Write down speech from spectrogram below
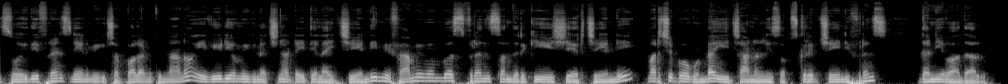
సో ఇది ఫ్రెండ్స్ నేను మీకు చెప్పాలనుకున్నాను. ఈ వీడియో మీకు నచ్చినట్టయితే లైక్ చేయండి. మీ ఫ్యామిలీ మెంబర్స్ ఫ్రెండ్స్ అందరికీ షేర్ చేయండి. మర్చిపోకుండా ఈ ఛానల్ని సబ్స్క్రైబ్ చేయండి ఫ్రెండ్స్. ధన్యవాదాలు.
